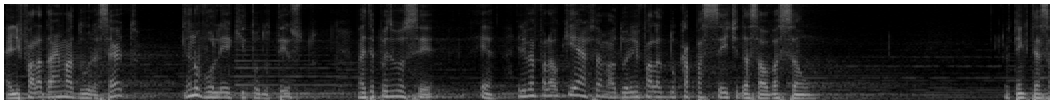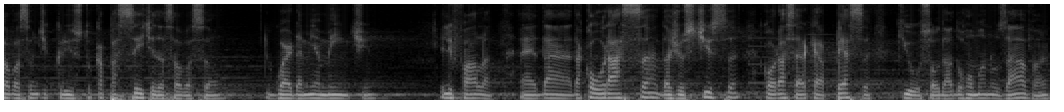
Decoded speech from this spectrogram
Ele fala da armadura, certo? Eu não vou ler aqui todo o texto, mas depois você lê. Ele vai falar o que é essa armadura. Ele fala do capacete da salvação. Eu tenho que ter a salvação de Cristo, o capacete da salvação, que guarda a minha mente. Ele fala é, da, da couraça da justiça. A couraça era aquela peça que o soldado romano usava. Né?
